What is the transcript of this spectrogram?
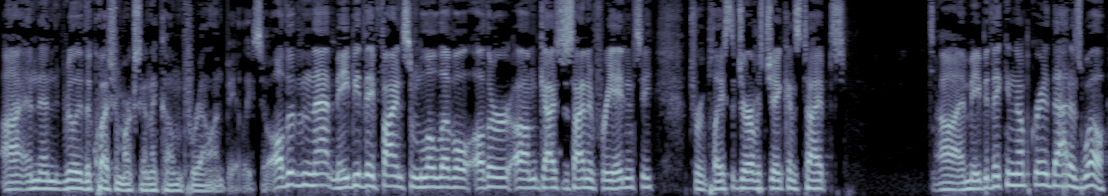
uh, and then really the question mark's going to come for Allen Bailey. So other than that, maybe they find some low level other um, guys to sign in free agency to replace the Jarvis Jenkins types. Uh, and maybe they can upgrade that as well.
